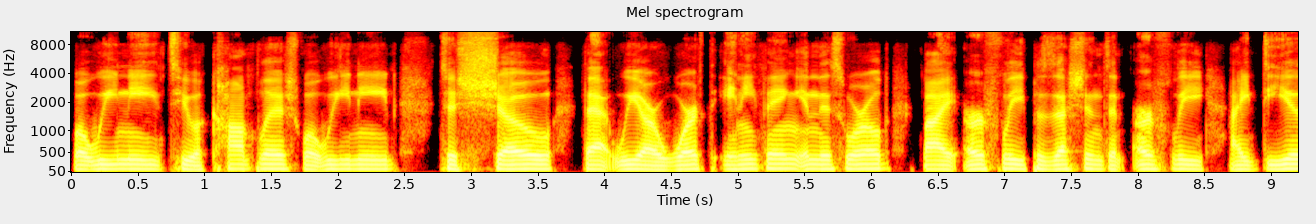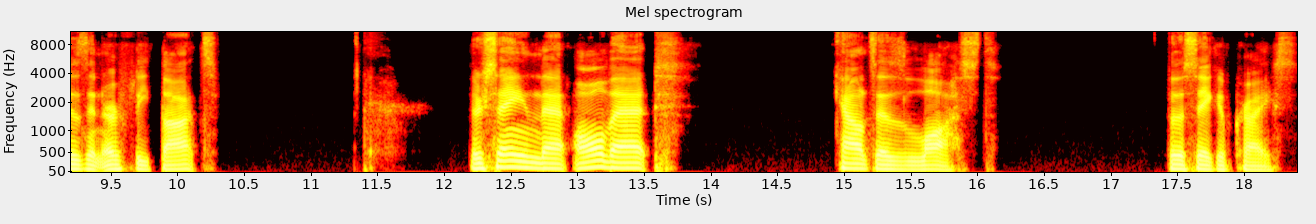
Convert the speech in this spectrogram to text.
what we need to accomplish what we need to show that we are worth anything in this world by earthly possessions and earthly ideas and earthly thoughts. They're saying that all that counts as lost for the sake of Christ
